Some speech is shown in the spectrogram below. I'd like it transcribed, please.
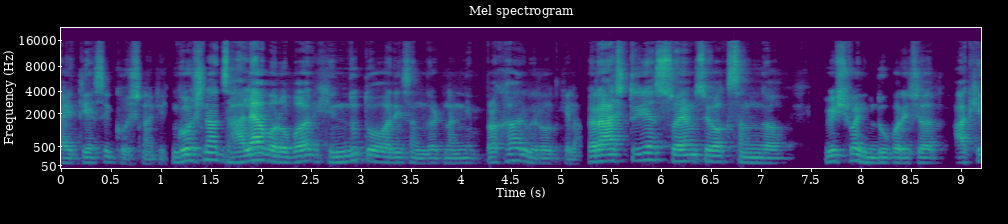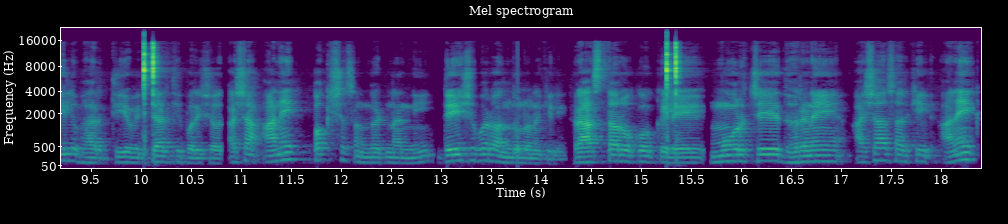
ऐतिहासिक घोषणा केली. घोषणा झाल्याबरोबर हिंदुत्ववादी संघटनांनी प्रखर विरोध केला. राष्ट्रीय स्वयंसेवक संघ विश्व हिंदू परिषद अखिल भारतीय विद्यार्थी परिषद अशा अनेक पक्ष संघटनांनी देशभर आंदोलन केली. रास्ता रोको केले मोर्चे धरणे अशा सारखी अनेक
